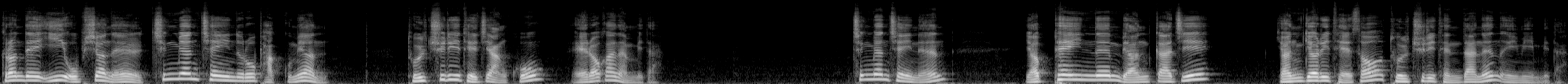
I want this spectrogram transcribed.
그런데 이 옵션을 측면 체인으로 바꾸면 돌출이 되지 않고 에러가 납니다. 측면 체인은 옆에 있는 면까지 연결이 돼서 돌출이 된다는 의미입니다.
